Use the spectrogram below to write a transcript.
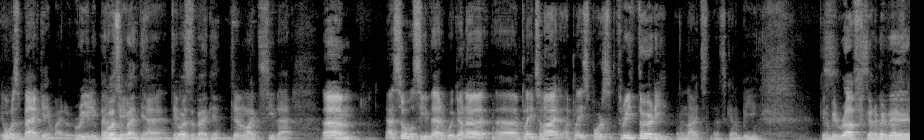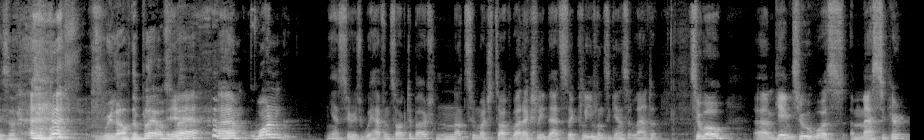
it was a bad game, by the way. Really bad It was game. a bad game. Yeah, it was a bad game. didn't like to see that. Um, so we'll see that. We're gonna uh, play tonight. I play sports 3:30 at night. That's gonna be gonna be rough. Gonna be rough. So- we love the playoffs, man. Yeah. um, one yeah series we haven't talked about. Not too much to talk about actually. That's uh, Cleveland's against Atlanta. 2-0. Um, game two was a massacre.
